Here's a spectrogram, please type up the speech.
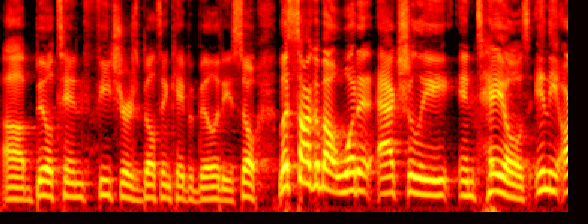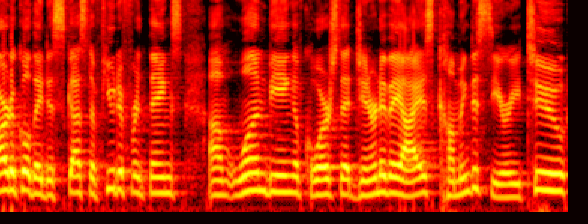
uh, built in features, built in capabilities. So let's talk about what it actually entails. In the article, they discussed a few different things. Um, one being, of course, that generative AI is coming to Siri. Two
